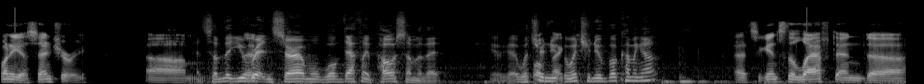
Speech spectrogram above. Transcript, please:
20th uh, century. Um, and some that you've written, sir. We'll, we'll, definitely post some of it. What's well, your new What's your new book coming out? It's against the left, and uh,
